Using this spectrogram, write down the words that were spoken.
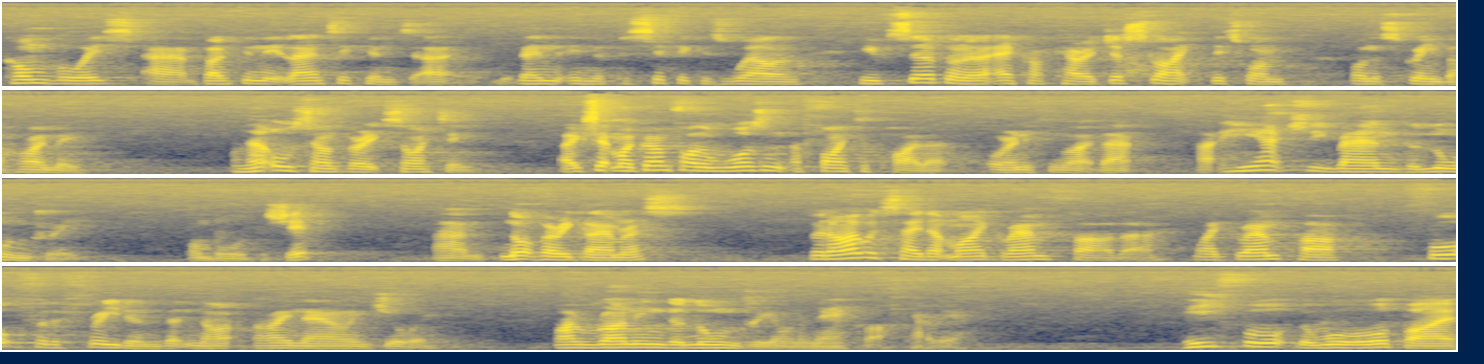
convoys uh, both in the Atlantic and uh, then in the Pacific as well. And he served on an aircraft carrier just like this one on the screen behind me. And that all sounds very exciting. Except my grandfather wasn't a fighter pilot or anything like that. Uh, he actually ran the laundry on board the ship. Um, not very glamorous. But I would say that my grandfather, my grandpa, fought for the freedom that not, I now enjoy by running the laundry on an aircraft carrier. He fought the war by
